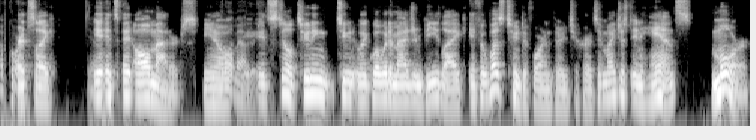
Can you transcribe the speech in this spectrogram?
Of course. it's like Yeah. it, it's it all matters. You It know, matters. it's still tuning tune like what would Imagine be like if it was tuned to 432 hertz? It might just enhance more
